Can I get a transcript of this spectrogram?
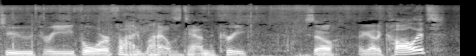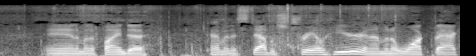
two, three, four, five miles down the creek. So I got to call it and I'm going to find a kind of an established trail here and I'm going to walk back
